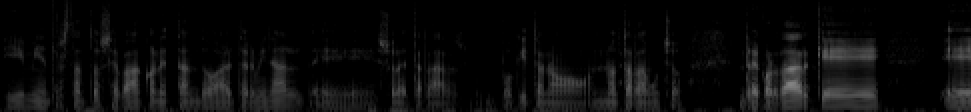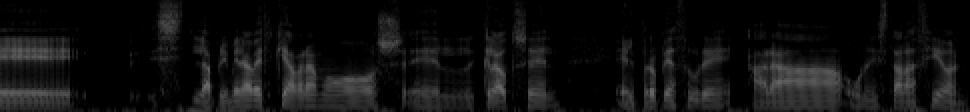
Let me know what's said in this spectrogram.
Y mientras tanto se va conectando al terminal, eh, suele tardar un poquito, no, tarda mucho. Recordar que eh, la primera vez que abramos el Cloud Shell, el propio Azure hará una instalación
